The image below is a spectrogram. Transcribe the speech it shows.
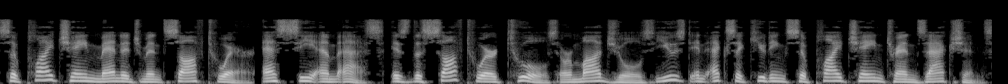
Supply Chain Management Software (SCMS) is the software tools or modules used in executing supply chain transactions,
